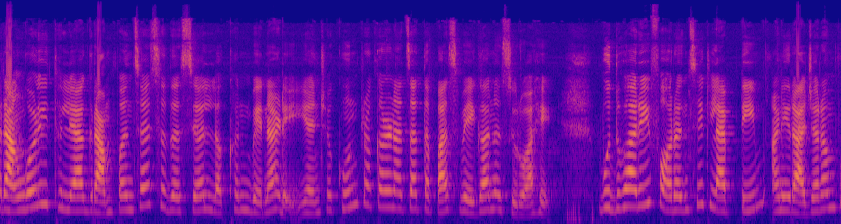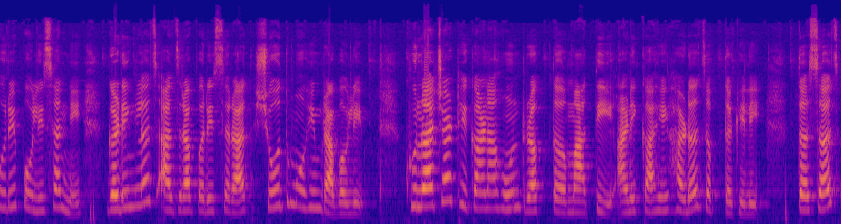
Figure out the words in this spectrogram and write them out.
रांगोळी इथल्या ग्रामपंचायत सदस्य लखन बेनाडे यांच्या खून प्रकरणाचा तपास वेगानं सुरू आहे. बुधवारी फॉरेन्सिक लॅब टीम आणि राजारामपुरी पोलिसांनी गडिंगलज आजरा परिसरात शोध मोहीम राबवली. खुनाच्या ठिकाणाहून रक्त माती आणि काही हाडं जप्त केली. तसंच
